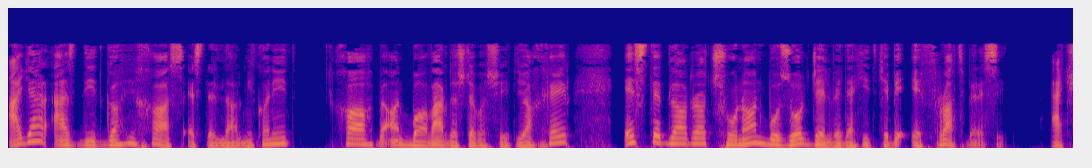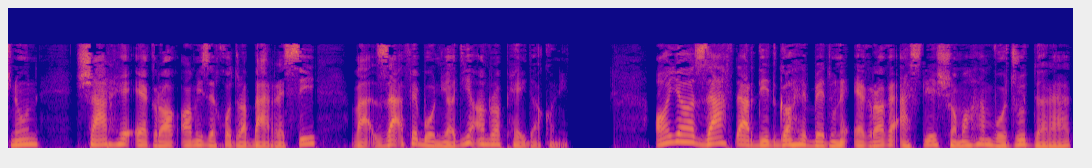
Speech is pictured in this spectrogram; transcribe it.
اگر از دیدگاهی خاص استدلال می کنید، خواه به آن باور داشته باشید یا خیر استدلال را چنان بزرگ جلوه دهید که به افراط برسید. اکنون شرح اقراق آمیز خود را بررسی و ضعف بنیادی آن را پیدا کنید. آیا ضعف در دیدگاه بدون اقراق اصلی شما هم وجود دارد؟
